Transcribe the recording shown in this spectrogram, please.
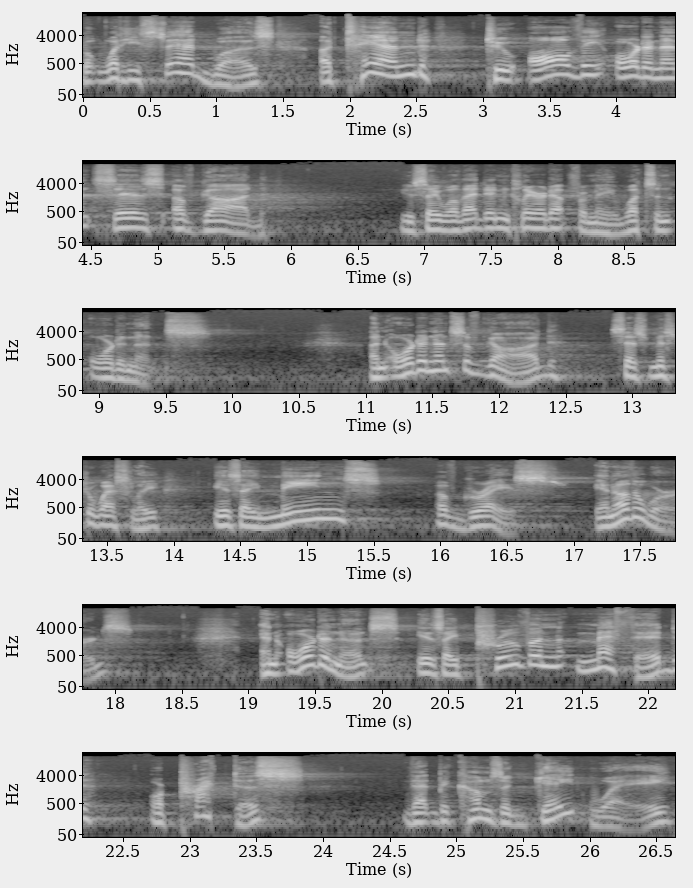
But what he said was attend to all the ordinances of God. You say, well, that didn't clear it up for me. What's an ordinance? An ordinance of God, says Mr. Wesley, is a means of grace. In other words, an ordinance is a proven method or practice that becomes a gateway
